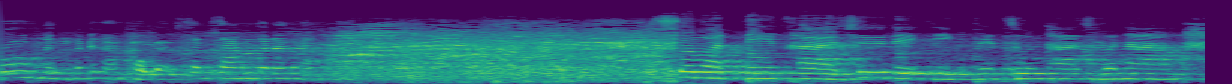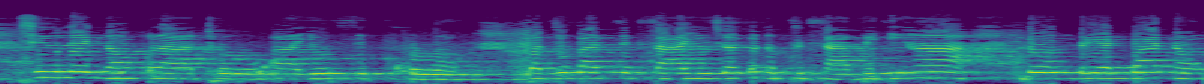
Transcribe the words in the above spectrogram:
รอบหนึ่งได้ไหมคะขอแบบสั้นๆก็ได้ค่ะ สวัสดีค่ะ ชื่อเด็กหญิงเพชรจุนทาสุวรรณาม ชื่อเล่นน้องปลาทูอายุสิบขวบ ปัจจุบันศึกษาอยู่ชั้นประถมศึกษาปีที่ห้าโรงเรียนบ้านหนอง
